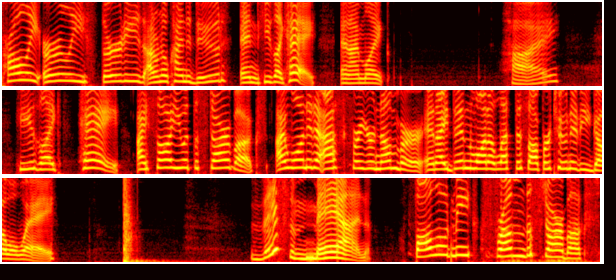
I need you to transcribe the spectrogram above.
probably early 30s, I don't know, kind of dude. And he's like, hey. And I'm like, hi. He's like, hey, I saw you at the Starbucks. I wanted to ask for your number, and I didn't want to let this opportunity go away. This man followed me from the Starbucks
